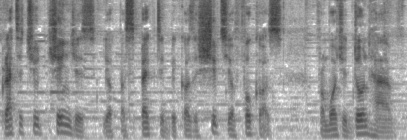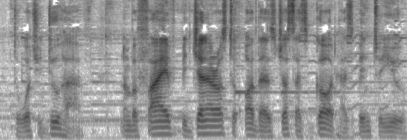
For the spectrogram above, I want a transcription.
gratitude changes your perspective because it shifts your focus from what you don't have to what you do have. Number five, be generous to others just as God has been to you.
